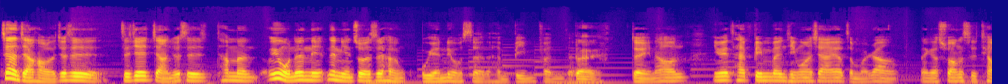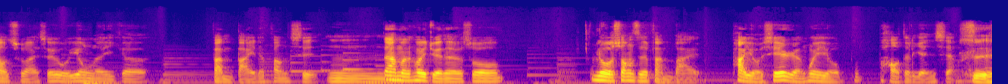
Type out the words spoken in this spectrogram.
这样讲好了，就是直接讲，就是他们因为我那年那年做的是很五颜六色的、很缤纷的，对，对，然后因为在缤纷情况下要怎么让那个双十跳出来，所以我用了一个反白的方式，嗯，但他们会觉得说，如果双十反白，怕有些人会有不不好的联想。是。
